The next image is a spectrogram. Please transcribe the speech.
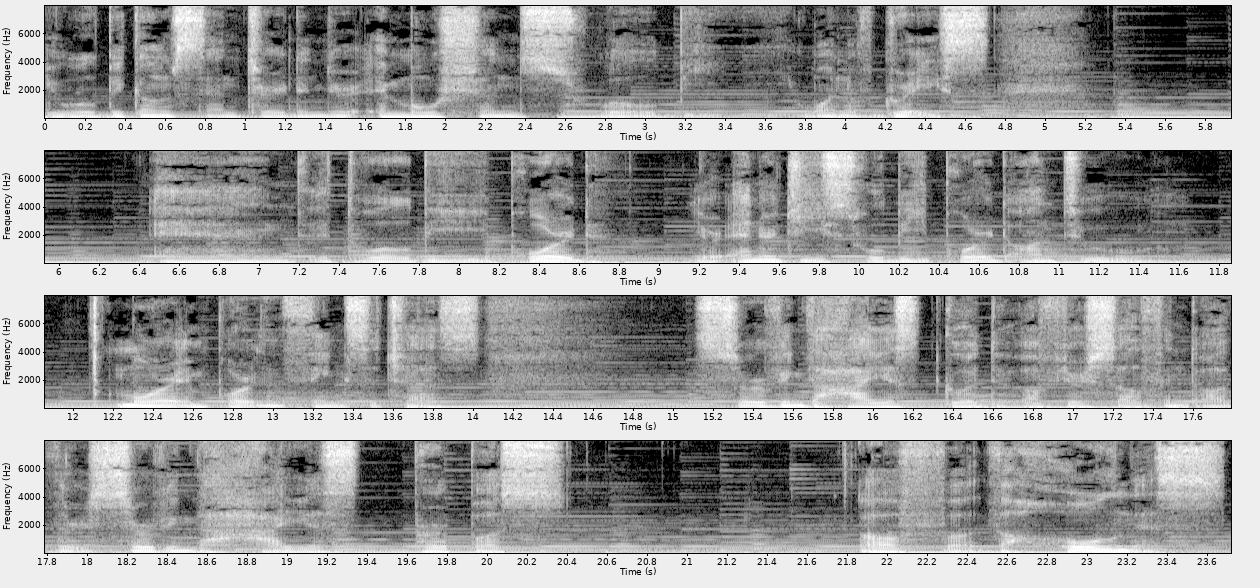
you will become centered and your emotions will be one of grace. And it will be poured, your energies will be poured onto more important things such as serving the highest good of yourself and others, serving the highest purpose of uh, the wholeness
